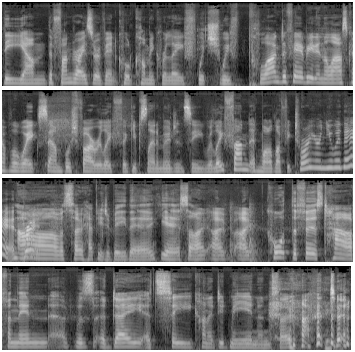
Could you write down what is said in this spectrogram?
the um, the fundraiser event called Comic Relief, which we've plugged a fair bit in the last couple of weeks, um, bushfire relief for Gippsland Emergency Relief Fund and Wildlife Victoria, and you were there, and. Oh, I was so happy to be there. Yes, I, I, I caught the first half, and then it was a day at sea kind of did me in, and so I had to.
